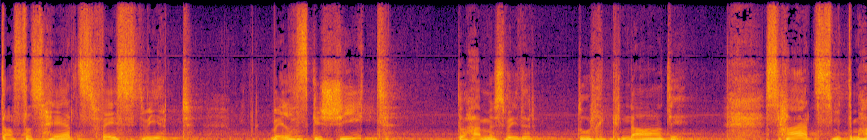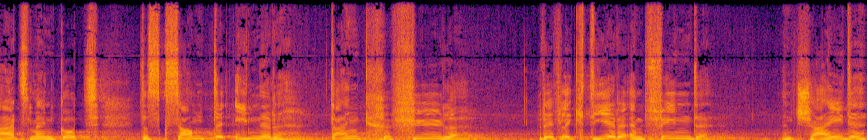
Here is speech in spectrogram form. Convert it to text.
dass das Herz fest wird. Welches geschieht, da haben wir es wieder, durch Gnade. Das Herz, mit dem Herz meint Gott das gesamte Innere, Denken, Fühlen, Reflektieren, Empfinden, Entscheiden,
